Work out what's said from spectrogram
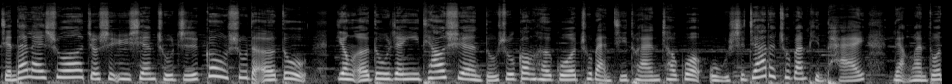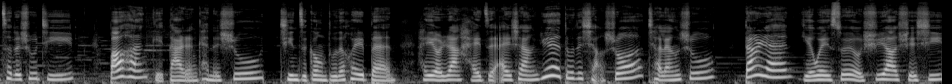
简单来说，就是预先储值购书的额度，用额度任意挑选读书共和国出版集团超过五十家的出版品牌，两万多册的书籍，包含给大人看的书、亲子共读的绘本，还有让孩子爱上阅读的小说、桥梁书。当然，也为所有需要学习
